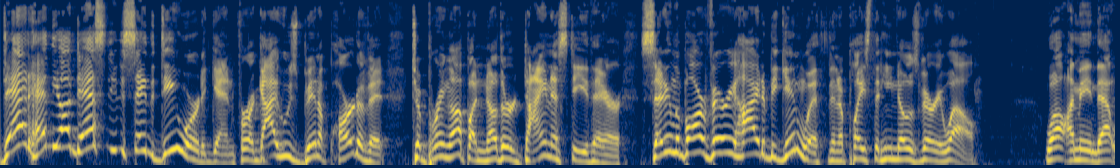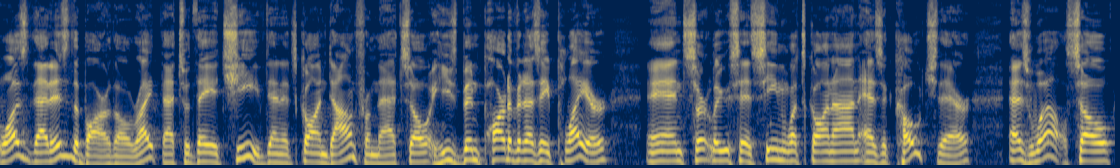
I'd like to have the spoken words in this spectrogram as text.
Dad had the audacity to say the D word again for a guy who's been a part of it to bring up another dynasty there, setting the bar very high to begin with in a place that he knows very well. Well, I mean, that was that is the bar though, right? That's what they achieved, and it's gone down from that. So he's been part of it as a player, and certainly has seen what's gone on as a coach there as well. So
